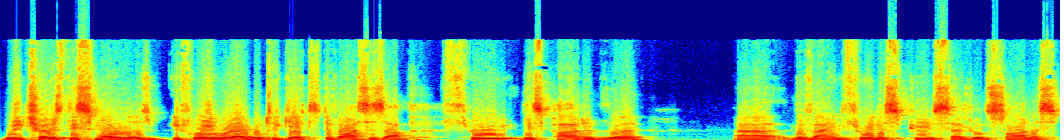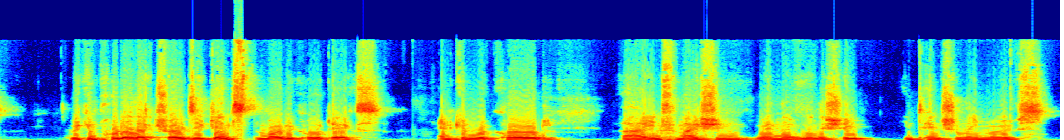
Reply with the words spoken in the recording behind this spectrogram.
we chose this model as if we were able to get devices up through this part of the uh, the vein through the superior sagittal sinus. We can put electrodes against the motor cortex and can record uh, information when the, when the sheep intentionally moves.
